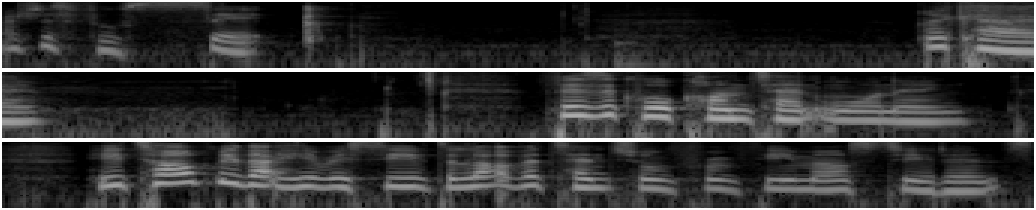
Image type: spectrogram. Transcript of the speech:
I just feel sick. Okay. Physical content warning. He told me that he received a lot of attention from female students,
